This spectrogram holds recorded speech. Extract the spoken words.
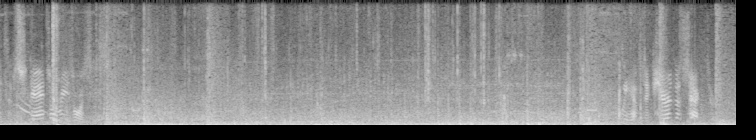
substantial resources. We have secured the sector.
